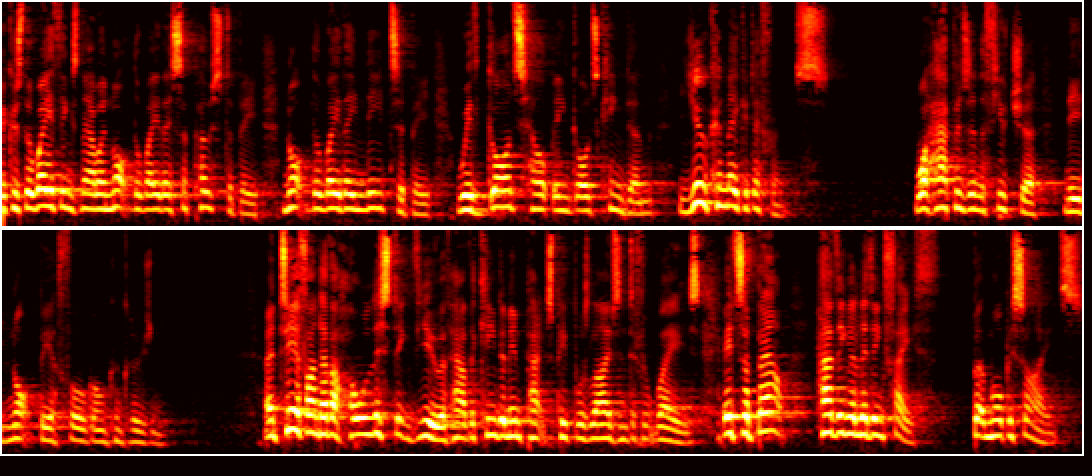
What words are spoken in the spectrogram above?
Because the way things now are not the way they're supposed to be, not the way they need to be. With God's help in God's kingdom, you can make a difference. What happens in the future need not be a foregone conclusion. And Tearfund have a holistic view of how the kingdom impacts people's lives in different ways. It's about having a living faith, but more besides.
